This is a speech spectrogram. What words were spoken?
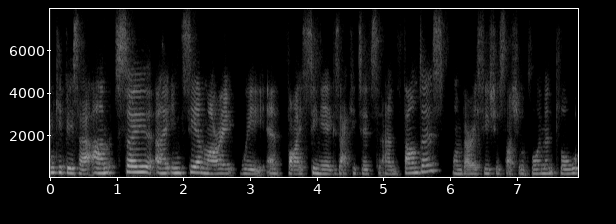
Thank you, Peter. Um, so uh, in CM Murray, we advise senior executives and founders on various issues such employment law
